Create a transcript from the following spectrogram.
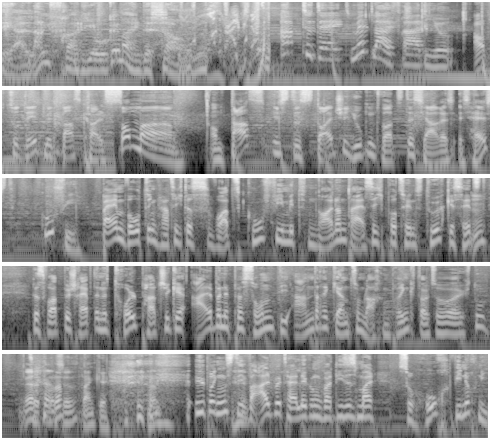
Der Live-Radio Gemeindesong. Up to date mit Live-Radio. Up to date mit Pascal Sommer. Und das ist das deutsche Jugendwort des Jahres. Es heißt Goofy. Beim Voting hat sich das Wort Goofy mit 39% durchgesetzt. Mhm. Das Wort beschreibt eine tollpatschige, alberne Person, die andere gern zum Lachen bringt. Also euch du. Ja, also, danke. Übrigens, die Wahlbeteiligung war dieses Mal so hoch wie noch nie.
